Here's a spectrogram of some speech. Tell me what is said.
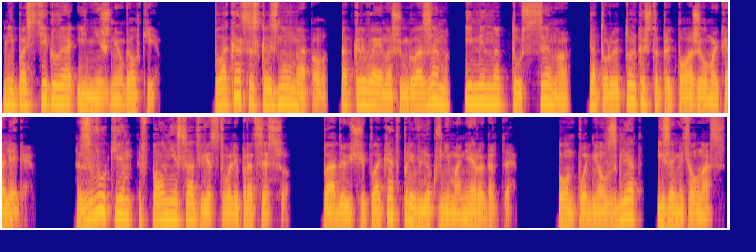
не постигла и нижние уголки. Плакат соскользнул на пол, открывая нашим глазам именно ту сцену, которую только что предположил мой коллега. Звуки вполне соответствовали процессу. Падающий плакат привлек внимание Роберта. Он поднял взгляд и заметил нас.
